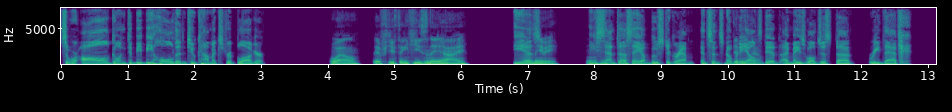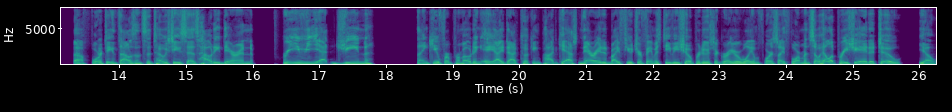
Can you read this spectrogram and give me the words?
So we're all going to be beholden to comic strip blogger. Well, if you think he's an AI, He is. maybe. He Mhm. sent us a, a boostergram, and since nobody he else now? did, I may as well just uh, read that. Uh, Fourteen thousand Satoshi says, "Howdy, Darren. Privyet Gene. Thank you for promoting AI.cooking podcast, narrated by future famous TV show producer Gregor William Forsyth Foreman. So he'll appreciate it too. Yo,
